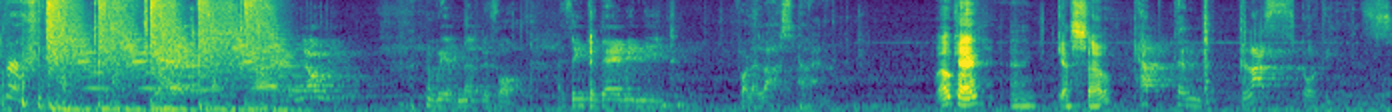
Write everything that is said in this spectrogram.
I know you. We have met before. I think today we meet for the last time. Okay, I guess so. Captain Blazkowicz.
